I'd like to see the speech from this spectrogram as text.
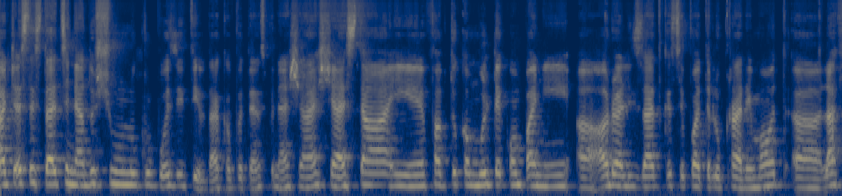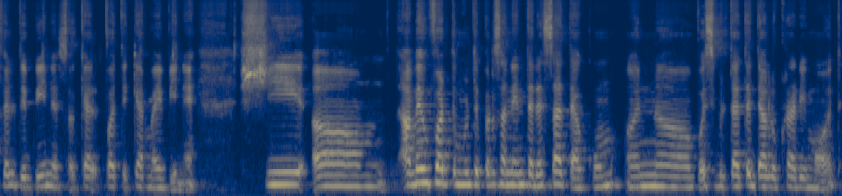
această situație ne-a dus și un lucru pozitiv, dacă putem spune așa, și asta e faptul că multe companii uh, au realizat că se poate lucra remote uh, la fel de bine sau chiar, poate chiar mai bine. Și uh, avem foarte multe persoane interesate acum în uh, posibilitatea de a lucra remote.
